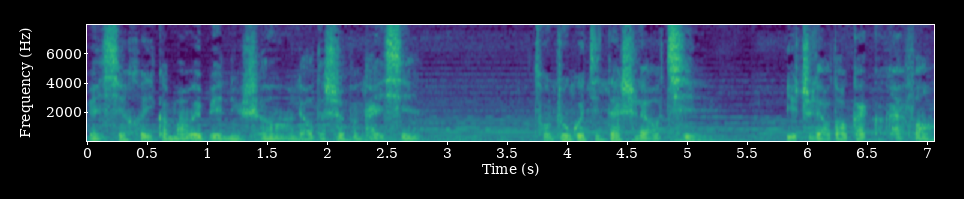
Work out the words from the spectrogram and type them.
原先和一个马尾辫女生聊得十分开心，从中国近代史聊起，一直聊到改革开放。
